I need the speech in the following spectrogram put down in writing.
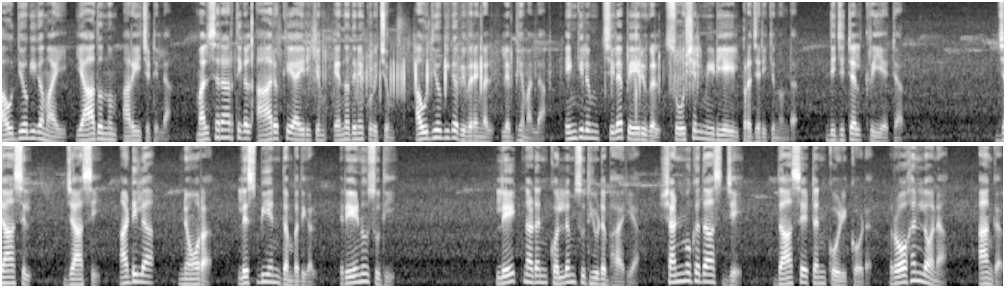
ഔദ്യോഗികമായി യാതൊന്നും അറിയിച്ചിട്ടില്ല. മത്സരാർത്ഥികൾ ആരൊക്കെയായിരിക്കും എന്നതിനെക്കുറിച്ചും ഔദ്യോഗിക വിവരങ്ങൾ ലഭ്യമല്ല. എങ്കിലും ചില പേരുകൾ സോഷ്യൽ മീഡിയയിൽ പ്രചരിക്കുന്നുണ്ട്. Digital creator. Jasil Jazi Adila Nora lesbian ദമ്പതികൾ. രേണു സുധി. ലേറ്റ് നടൻ കൊല്ലം സുധിയുടെ ഭാര്യ. Shanmukhadas J. Dasettan Kozhikode. Rohan Lona. Anchor.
